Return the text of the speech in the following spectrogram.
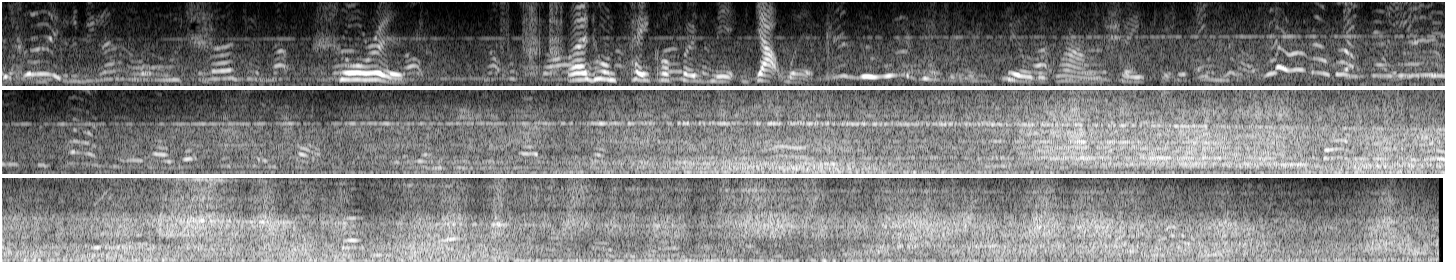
It's going to be loud. Virgin, that's sure is. not, not the star. Why take off over me at Gatwick? The Feel the ground shaking.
